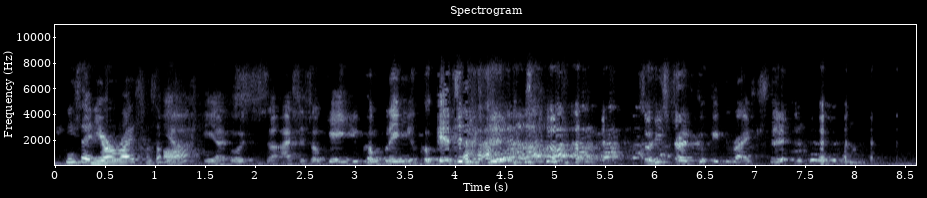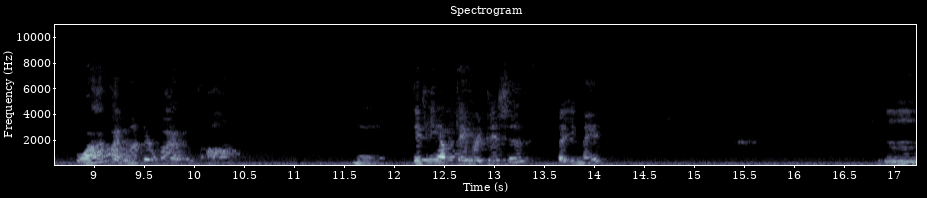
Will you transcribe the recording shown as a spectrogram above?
He said your rice was Yeah, off? yeah, it was too soft. I said, okay, you complain, you cook it. So he started cooking the rice. Wow, I wonder why it was off. Hmm. Did he have favorite dishes that you made? Hmm.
